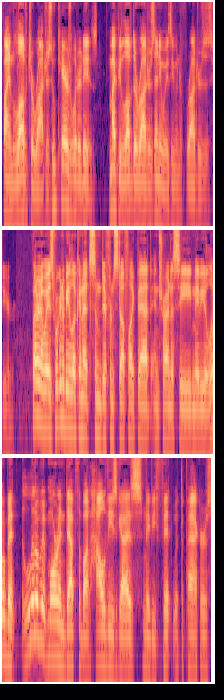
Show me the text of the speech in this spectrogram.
Find love to Rodgers. Who cares what it is? Might be love to Rodgers anyways, even if Rodgers is here. But anyways, we're going to be looking at some different stuff like that and trying to see maybe a little bit a little bit more in depth about how these guys maybe fit with the Packers.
